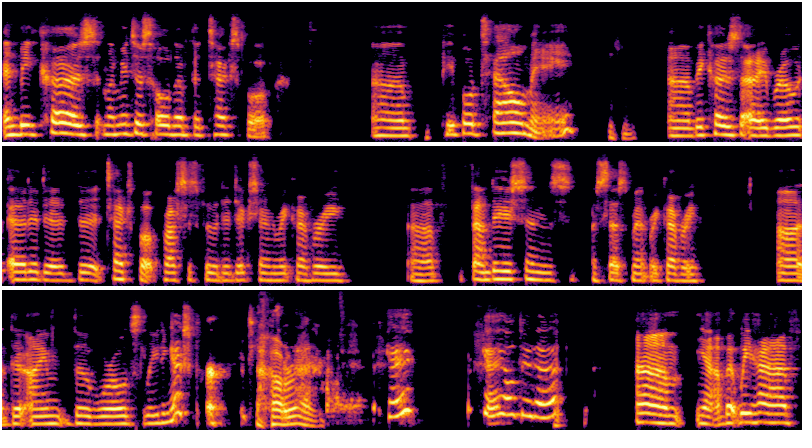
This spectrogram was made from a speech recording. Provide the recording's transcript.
And because let me just hold up the textbook um, people tell me mm-hmm. uh, because I wrote, edited the textbook, Processed Food Addiction Recovery uh, foundations assessment recovery uh, that I'm the world's leading expert. All right. okay. Okay, I'll do that. Um, yeah, but we have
